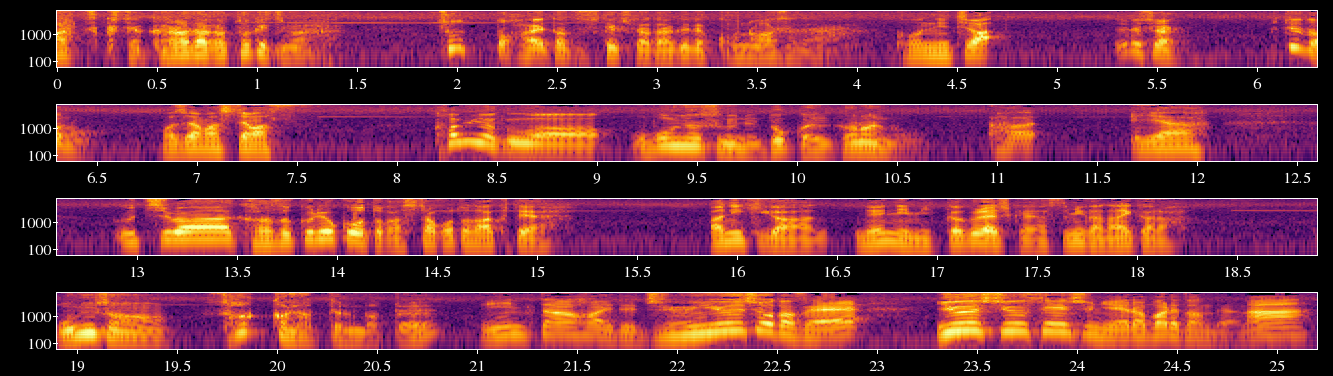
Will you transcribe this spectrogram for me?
暑くて体が溶けちまう。ちょっと配達してきただけでこの汗だ。こんにちは。いらっしゃい。来てたの？お邪魔してます。神谷君はお盆休みにどっか行かないの？あいやうちは家族旅行とかしたことなくて兄貴が年に3日ぐらいしか休みがないから。お兄さんサッカーやってるんだって？インターハイで準優勝だぜ。優秀選手に選ばれたんだよな。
